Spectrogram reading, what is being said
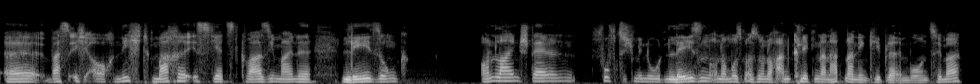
äh, was ich auch nicht mache, ist jetzt quasi meine Lesung online stellen, 50 Minuten lesen und dann muss man es nur noch anklicken, dann hat man den Kiebler im Wohnzimmer,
